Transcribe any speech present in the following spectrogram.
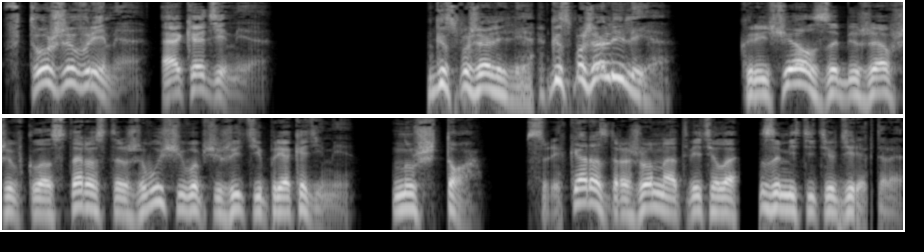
В то же время Академия. «Госпожа Лилия! Госпожа Лилия!» — кричал забежавший в класс староста, живущий в общежитии при Академии. «Ну что?» — слегка раздраженно ответила заместитель директора.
